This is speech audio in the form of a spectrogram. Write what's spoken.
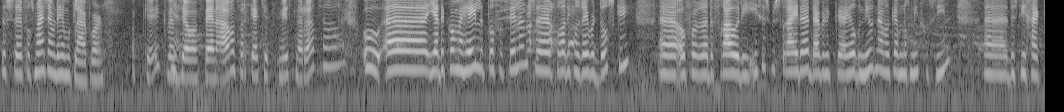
Dus volgens mij zijn we er helemaal klaar voor. Oké, okay, ik wens yes. jou een fijne avond. Waar kijk je het meest naar uit vanavond? Oeh, uh, ja, er komen hele toffe films. Uh, vooral die van Robert Dosky. Uh, over de vrouwen die ISIS bestrijden. Daar ben ik heel benieuwd naar, want ik heb hem nog niet gezien. dus die ga ik,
